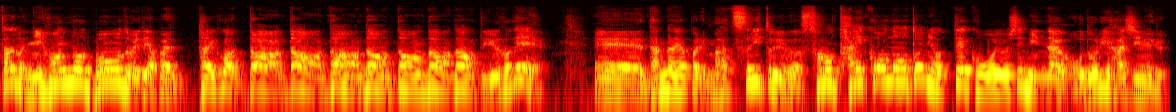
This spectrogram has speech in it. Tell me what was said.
例えば日本の盆踊りでやっぱり太鼓がドーン、ドーン、ドーン、ドーン、ドーン、ドーン、ドーンっていうので、えー、だんだんやっぱり祭りというのはその太鼓の音によって高揚してみんなが踊り始める。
